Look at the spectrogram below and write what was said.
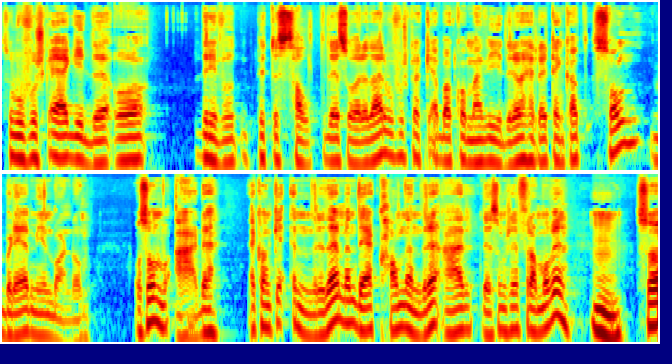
Så hvorfor skal jeg gidde å drive og putte salt i det såret der? Hvorfor skal ikke jeg bare komme meg videre og heller tenke at sånn ble min barndom? Og sånn er det. Jeg kan ikke endre det, men det jeg kan endre, er det som skjer framover. Mm. Så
